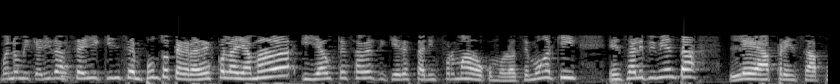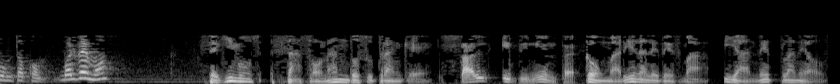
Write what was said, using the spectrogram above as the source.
Bueno, mi querida 6 y 15 en punto, te agradezco la llamada y ya usted sabe si quiere estar informado, como lo hacemos aquí en Sal y Pimienta, leaprensa.com. Volvemos. Seguimos sazonando su tranque Sal y pimienta. con Mariela Ledesma y Annette Planels.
